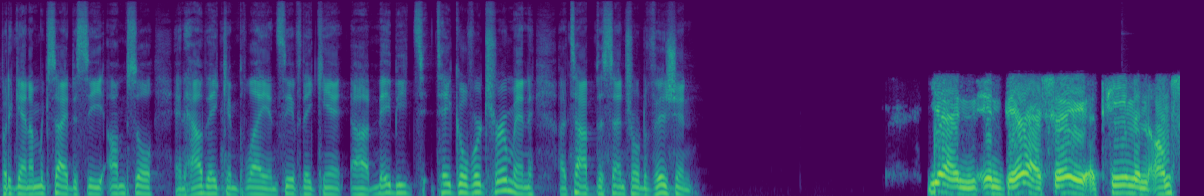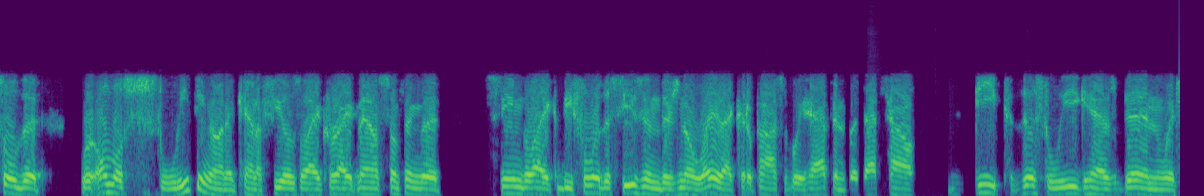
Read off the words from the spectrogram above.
but again, I'm excited to see UMSL and how they can play and see if they can't uh, maybe t- take over Truman atop the Central Division. Yeah, and, and dare I say, a team in UMSL that we're almost sleeping on it kind of feels like right now, something that seemed like before the season, there's no way that could have possibly happened, but that's how deep this league has been, which,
